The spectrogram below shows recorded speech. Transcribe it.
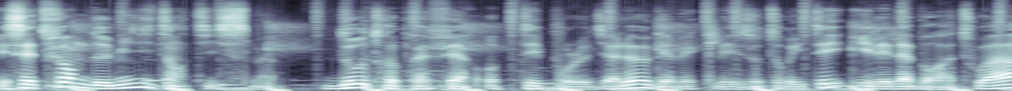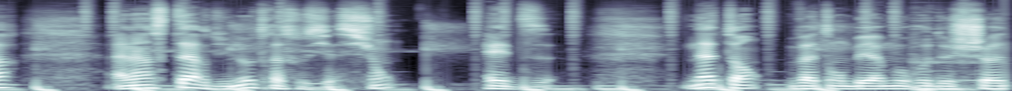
et cette forme de militantisme. D'autres préfèrent opter pour le dialogue avec les autorités et les laboratoires, à l'instar d'une autre association, Nathan va tomber amoureux de Sean,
